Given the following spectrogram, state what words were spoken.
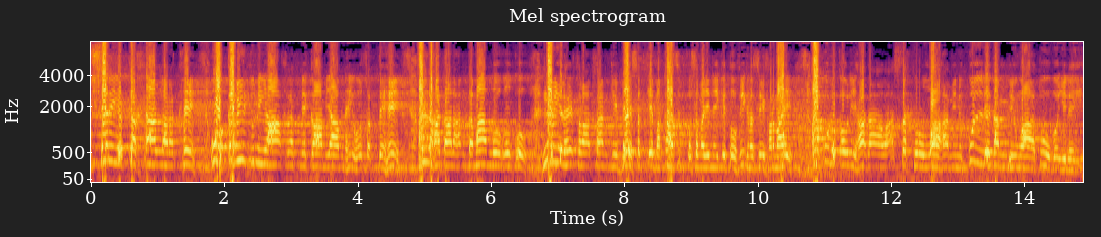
شریعت کا خیال نہ رکھیں، وہ کبھی دنیا آخرت میں کامیاب نہیں ہو سکتے ہیں۔ اللہ تعالی ہم تمام لوگوں کو نبی علیہ السلام کی بے کے مقاصد کو سمجھنے کی توفیق نصیب فرمائے۔ اقول قولی هذا واستغفر الله من كل ذنب واتوب الیہ۔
